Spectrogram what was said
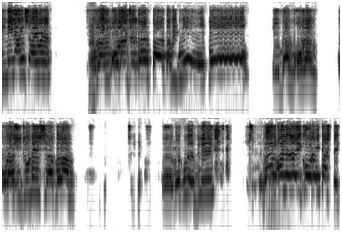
Minang saya mana? Hah? Orang orang Jakarta tapi bohong. Eh bang orang orang Indonesia bang. Eh bang nanti. Bang ada lagi orang plastik.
